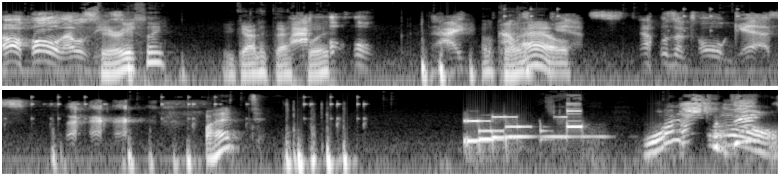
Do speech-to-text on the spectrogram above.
Oh, that was easy. Seriously? You got it that quick? Wow. I, Okay. that was Wow. a guess. That was a total guess. What? What? Oh,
